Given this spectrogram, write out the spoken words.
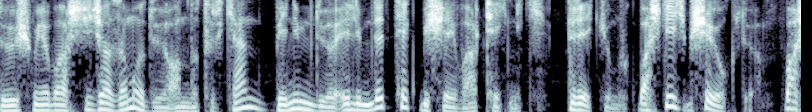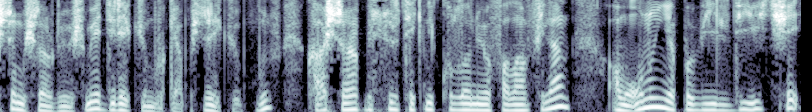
dövüşmeye başlayacağız ama diyor anlatırken benim diyor elimde tek bir şey var teknik. Direkt yumruk. Başka hiçbir şey yok diyor. Başlamışlar dövüşmeye direkt yumruk yapmış. Direkt yumruk. Karşı taraf bir sürü teknik kullanıyor falan filan. Ama onun yapabildiği şey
